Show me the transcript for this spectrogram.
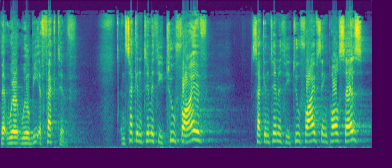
that we will be effective. In 2 Timothy 2 5, 2 Timothy 2 5, St. Paul says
